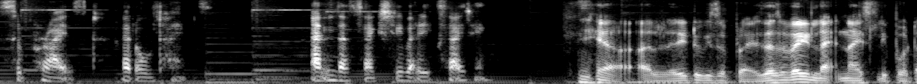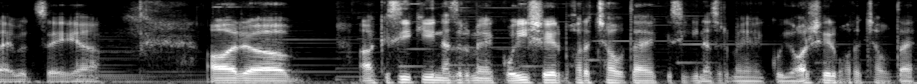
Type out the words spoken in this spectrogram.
surprised at all times and that's actually very exciting یا ready to be surprise that's very nicely put I would say یا اور کسی کی نظر میں کوئی شعر بہت اچھا ہوتا ہے، کسی کی نظر میں کوئی اور شعر بہت اچھا ہوتا ہے،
